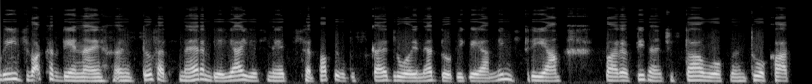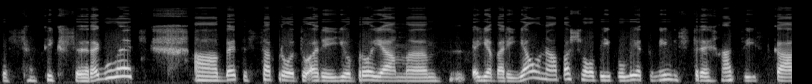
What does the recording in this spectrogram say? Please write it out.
līdz vakardienai uh, pilsētas mēram bija jāiesniedz papildus skaidrojumi atbildīgajām ministrijām par finanšu stāvokli un to, kā tas tiks regulēts. Bet es saprotu arī joprojām, ja arī jaunā pašvaldību lietu ministre atzīst, ka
